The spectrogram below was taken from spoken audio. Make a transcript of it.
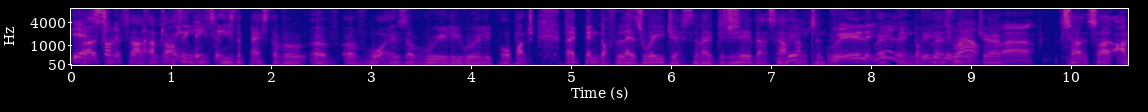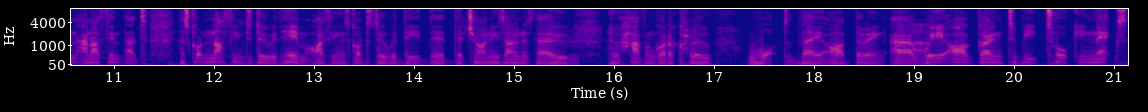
Yeah, Bertrand solid at Southampton. I think he's, he's the best of, a, of of what is a really really poor bunch. They binned off Les Regis today. Did you see that Southampton? Really, They binned off Les Wow. Reed. yeah. Wow. So, so, and, and I think that that's got nothing to do with him. I think it's got to do with the, the, the Chinese owners there who, who haven't got a clue what they are doing. Uh, Wow. We are going to be talking next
